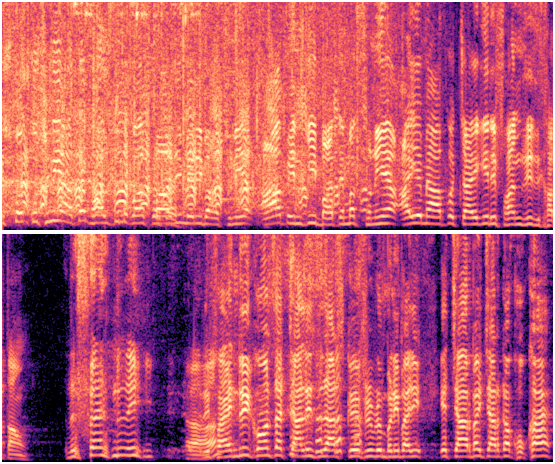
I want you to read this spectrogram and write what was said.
इसको कुछ नहीं आता फालतू बकवास करता है। मेरी बात सुनिए आप इनकी बातें मत सुनिए। आइए मैं आपको चाय की रिफाइनरी दिखाता हूँ। रिफाइनरी रिफाइनरी कौन सा? चालीस हज़ार स्क्वायर फीट में बनी पाजी। ये चार बाई चार का खोखा है।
